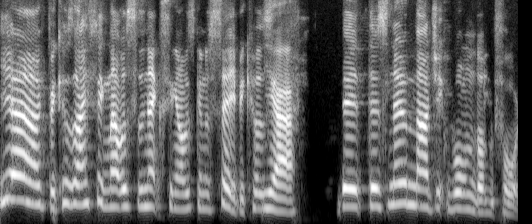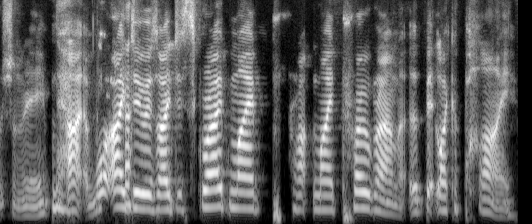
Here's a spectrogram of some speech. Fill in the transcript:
Yeah, because I think that was the next thing I was going to say. Because Yeah. there, there's no magic wand, unfortunately. I, what I do is I describe my my program a bit like a pie,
